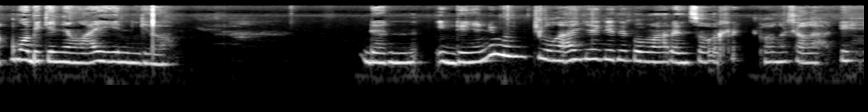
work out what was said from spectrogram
aku mau bikin yang lain gitu. Dan idenya ini muncul aja gitu kemarin sore kalau nggak salah. Ih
